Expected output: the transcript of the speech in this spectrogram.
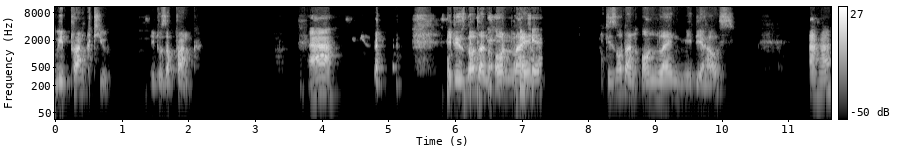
we pranked you. It was a prank. Ah, It is not an online. okay. It is not an online media house. Uh-huh.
